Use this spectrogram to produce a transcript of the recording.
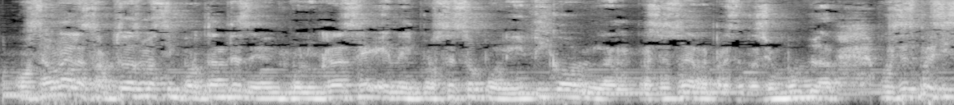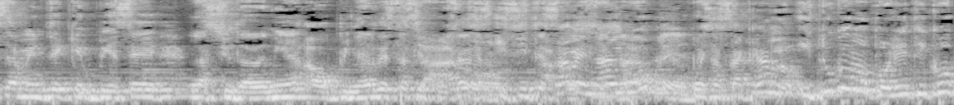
O sea, una de las facturas más importantes de involucrarse en el proceso político, en el proceso de representación popular, pues es precisamente que empiece la ciudadanía a opinar de estas circunstancias. Y si te saben algo, pues a sacarlo. Y tú como político,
